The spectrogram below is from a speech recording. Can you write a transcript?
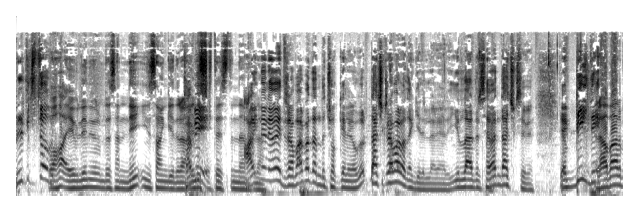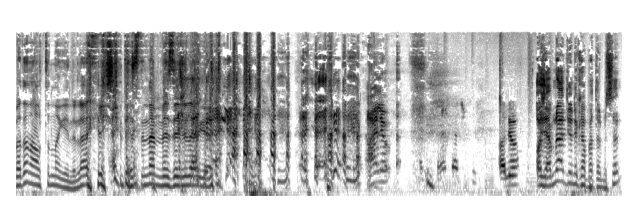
Birlikte olur. Oha evleniyorum desen ne insan gelir ha Tabii. ilişki testinden falan. Aynen evet. Rabarbadan da çok gelen olur. Daha çok Rabarba'dan gelirler yani. Yıllardır seven daha çok seviyor. Ya bildi. Rabarbadan altınla gelirler. İlişki testinden mezeciler gelir. Alo. Alo. Hocam radyonu kapatır mısın?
